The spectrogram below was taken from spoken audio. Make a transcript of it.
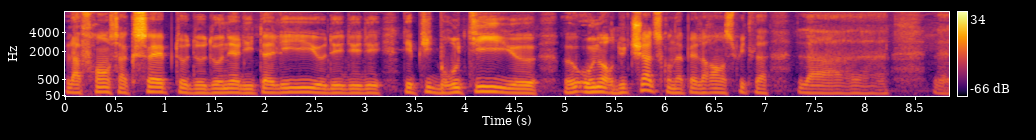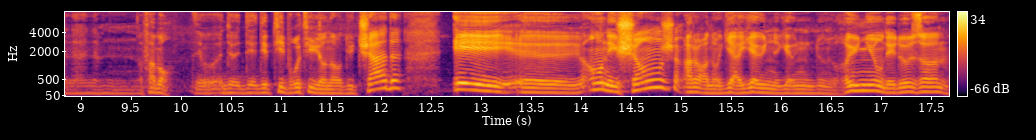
la France accepte de donner à l'Italie euh, des, petites broutilles euh, euh, au nord du Tchad, ce qu'on appellera ensuite la, enfin bon, des, petites broutilles au nord du Tchad. Et en échange, alors il y, a, une, réunion des deux hommes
